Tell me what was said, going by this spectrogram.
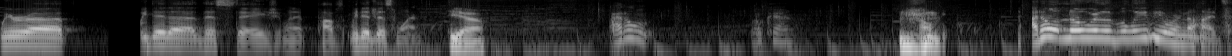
We were uh, we did uh this stage when it pops. We did this one. Yeah. I don't. Okay. Oh, I don't know whether to believe you or not.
